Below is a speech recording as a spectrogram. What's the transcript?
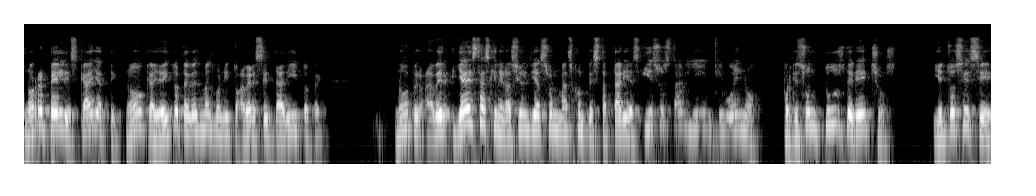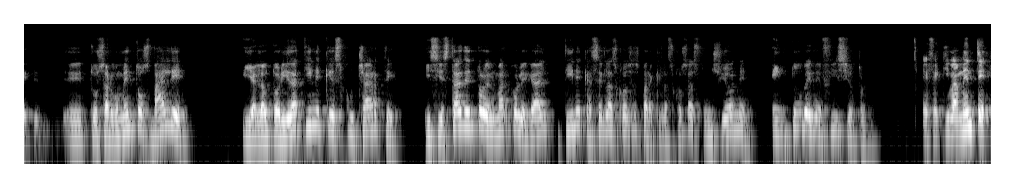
no repeles, cállate, ¿no? Calladito te ves más bonito. A ver, sentadito. No, pero a ver, ya estas generaciones ya son más contestatarias y eso está bien, qué bueno, porque son tus derechos. Y entonces eh, eh, tus argumentos valen y la autoridad tiene que escucharte. Y si está dentro del marco legal, tiene que hacer las cosas para que las cosas funcionen en tu beneficio, Toño. Efectivamente.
